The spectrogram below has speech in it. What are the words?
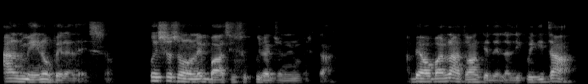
almeno per adesso. Queste sono le basi su cui ragiona il mercato. Abbiamo parlato anche della liquidità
